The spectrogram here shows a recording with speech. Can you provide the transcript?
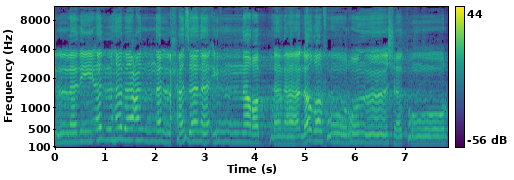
الذي أذهب عنا الحزن إن ربنا لغفور شكور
